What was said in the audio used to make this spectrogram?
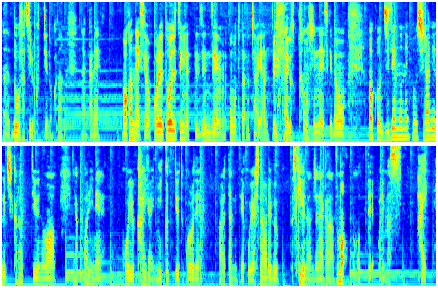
なんだ洞察力っていうのかななんかね、わかんないですよ。これ当日になって全然思ってたのちゃうやんって なるかもしれないですけども、まあこの事前のね、この調べる力っていうのは、やっぱりね、こういう海外に行くっていうところで、改めてこう養われるスキルなんじゃないかなとも思っております。はい。まあ、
